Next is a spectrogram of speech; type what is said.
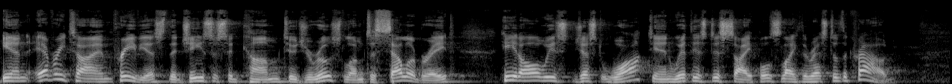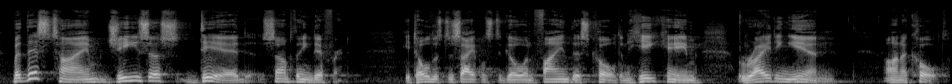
In every time previous that Jesus had come to Jerusalem to celebrate, he had always just walked in with his disciples like the rest of the crowd. But this time, Jesus did something different. He told his disciples to go and find this colt, and he came riding in on a colt.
